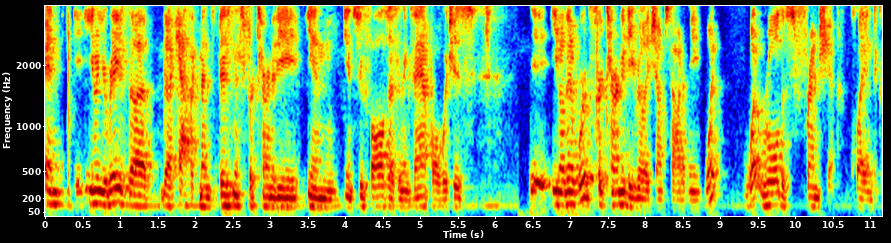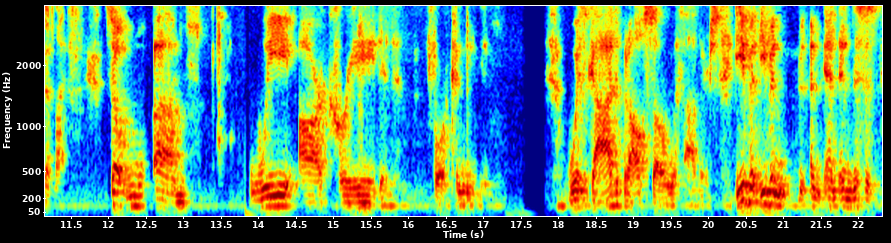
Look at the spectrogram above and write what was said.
and you know, you raised the the Catholic Men's Business Fraternity in in Sioux Falls as an example, which is you know, that word fraternity really jumps out at me. What what role does friendship play in the good life? So um, we are created for communion with God, but also with others. Even even and, and, and, this is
